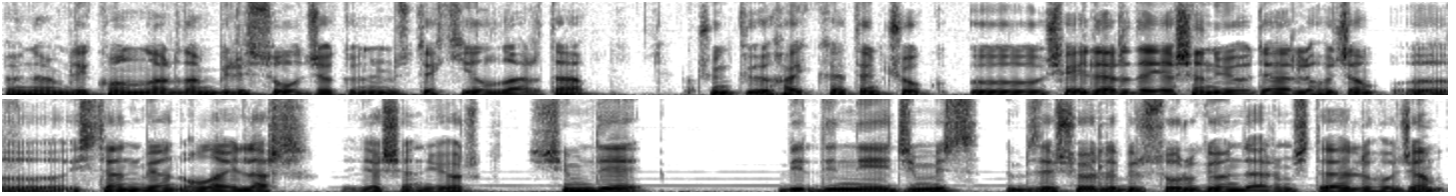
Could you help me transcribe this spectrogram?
önemli konulardan birisi olacak önümüzdeki yıllarda. Çünkü hakikaten çok e, şeyler de yaşanıyor değerli hocam. E, istenmeyen olaylar yaşanıyor. Şimdi bir dinleyicimiz bize şöyle bir soru göndermiş değerli hocam.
